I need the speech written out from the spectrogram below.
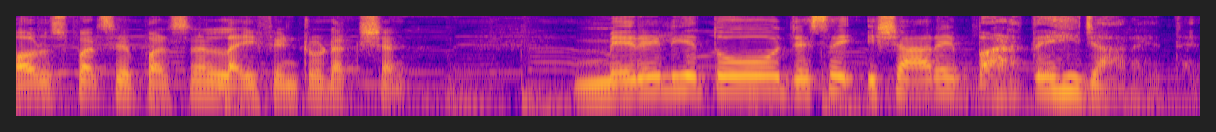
और उस पर से पर्सनल लाइफ इंट्रोडक्शन। मेरे लिए तो जैसे इशारे बढ़ते ही जा रहे थे।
